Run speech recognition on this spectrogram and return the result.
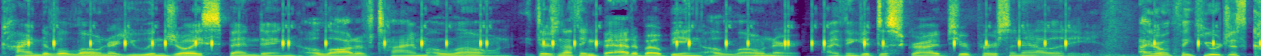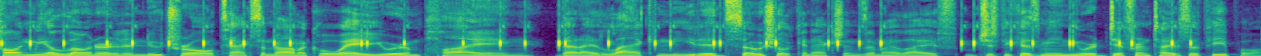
kind of a loner. You enjoy spending a lot of time alone. There's nothing bad about being a loner. I think it describes your personality. I don't think you were just calling me a loner in a neutral taxonomical way. You were implying that I lack needed social connections in my life just because me and you are different types of people.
